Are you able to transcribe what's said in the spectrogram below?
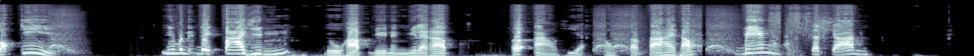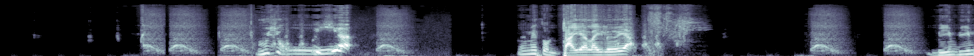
ล็อกกี้ นี่มันไอ้เด็กปลาหิน ดูครับ ยืนอย่างนี้แหละครับ เอออ้าวเฮียเอาตัดตาให้ซ้ำบีมจัดการอุ้ยโอ้โหไอ้เหี้ยมันไม่สนใจอะไรเลยอะบีมบีม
